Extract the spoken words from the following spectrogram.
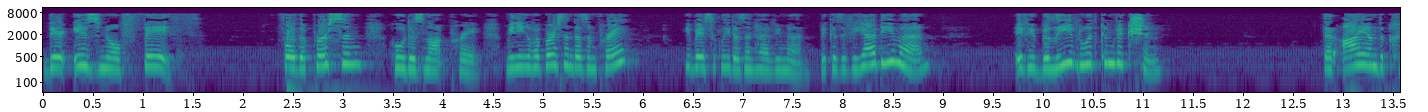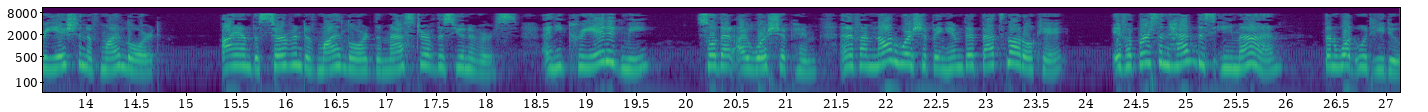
There is no faith for the person who does not pray. Meaning if a person doesn't pray, he basically doesn't have iman. Because if he had iman, if he believed with conviction that I am the creation of my Lord, I am the servant of my Lord, the master of this universe, and he created me so that I worship him. And if I'm not worshipping him, that that's not okay. If a person had this iman, then what would he do?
